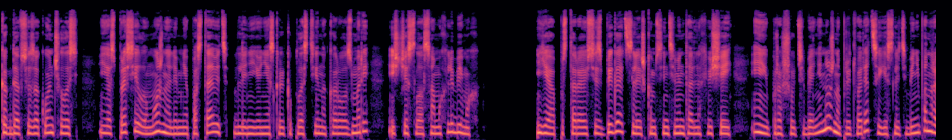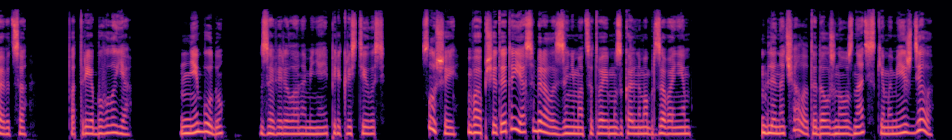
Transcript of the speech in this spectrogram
Когда все закончилось, я спросила, можно ли мне поставить для нее несколько пластинок Розмари из числа самых любимых. Я постараюсь избегать слишком сентиментальных вещей, и прошу тебя, не нужно притворяться, если тебе не понравится. Потребовала я. «Не буду», — заверила она меня и перекрестилась. «Слушай, вообще-то это я собиралась заниматься твоим музыкальным образованием». «Для начала ты должна узнать, с кем имеешь дело».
